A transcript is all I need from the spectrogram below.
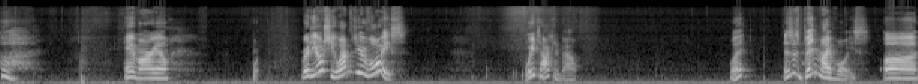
hey, Mario. Red Yoshi, what happened to your voice? What are you talking about? What? This has been my voice. Uh,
